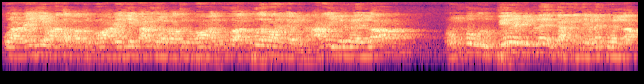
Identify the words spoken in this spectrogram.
ஒரு அழகிய வனத்தை பார்த்திருப்போம் அழகிய காடுகளை பார்த்திருப்போம். ரொம்ப அற்புதமா இருக்கு அப்படின்னு. ஆனா இவர்கள் எல்லாம் ரொம்ப ஒரு பேரழிவுல இருக்காங்க இந்த விலங்குகள் எல்லாம்.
